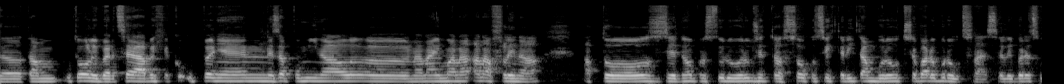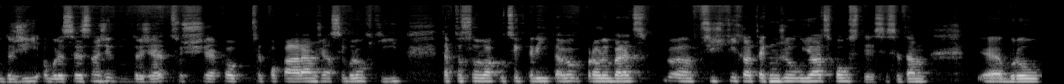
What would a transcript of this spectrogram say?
e, tam u toho Liberce já bych jako úplně nezapomínal e, na Najmana a na Flina, a to z jednoho prostého důvodu, že to jsou kluci, kteří tam budou třeba do budoucna. Jestli Liberec udrží a bude se snažit udržet, což jako předpokládám, že asi budou chtít, tak to jsou dva kluci, kteří pro Liberec eh, v příštích letech můžou udělat spousty. Jestli se tam eh, budou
